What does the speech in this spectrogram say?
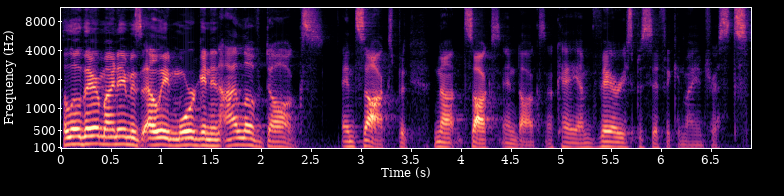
Hello there, my name is Elliott Morgan and I love dogs and socks, but not socks and dogs, okay? I'm very specific in my interests.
